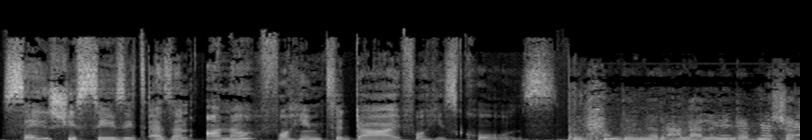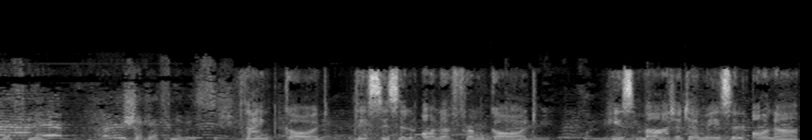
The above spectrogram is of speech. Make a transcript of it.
says she sees it as an honor for him to die for his cause. Thank God, this is an honor from God. His martyrdom is an honor.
